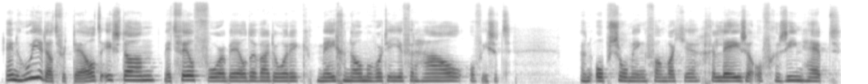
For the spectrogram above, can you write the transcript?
En hoe je dat vertelt is dan met veel voorbeelden waardoor ik meegenomen word in je verhaal of is het een opsomming van wat je gelezen of gezien hebt.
